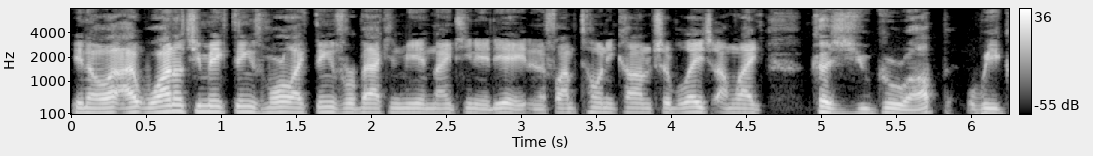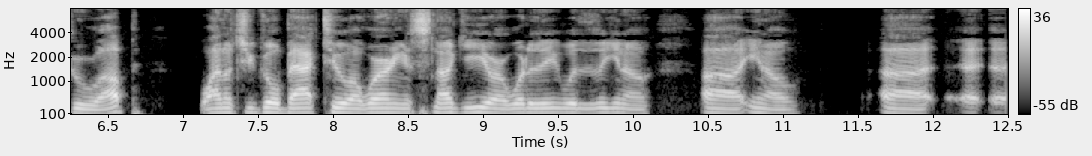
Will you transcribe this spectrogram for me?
you know, I, why don't you make things more like things were back in me in 1988? And if I'm Tony Khan and Triple H, I'm like, because you grew up, we grew up. Why don't you go back to uh, wearing a snuggie or what are they, what are they, you know, uh, you know, uh, uh, uh,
